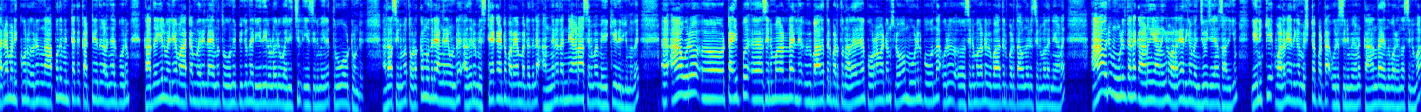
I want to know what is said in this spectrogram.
അരമണിക്കൂർ ഒരു നാൽപ്പത് മിനിറ്റ് ഒക്കെ കട്ട് ചെയ്ത് കളഞ്ഞാൽ പോലും കഥയിൽ വലിയ മാറ്റം വരില്ല എന്ന് തോന്നിപ്പിക്കുന്ന രീതിയിലുള്ള ഒരു വലിച്ചിൽ ഈ സിനിമയിൽ ത്രൂ ഔട്ട് ഉണ്ട്. അത് ആ സിനിമ തുടക്കം മുതലേ അങ്ങനെയുണ്ട്. അതൊരു മിസ്റ്റേക്ക് ആയിട്ട് പറയാൻ പറ്റത്തില്ല. അങ്ങനെ തന്നെയാണ് ആ സിനിമ മേക്ക് ചെയ്തിരിക്കുന്നത്. ആ ഒരു ടൈപ്പ് സിനിമകളുടെ വിഭാഗത്തിൽ പെടുത്തുന്ന അതായത് പൂർണമായിട്ടും സ്ലോ മൂഡിൽ പോകുന്ന ഒരു സിനിമകളുടെ വിഭാഗത്തിൽ പെടുത്താവുന്ന ഒരു സിനിമ തന്നെയാണ്. ആ ഒരു മൂഡിൽ തന്നെ കാണുകയാണെങ്കിൽ വളരെയധികം എൻജോയ് ചെയ്യാൻ സാധിക്കും. എനിക്ക് വളരെയധികം ഇഷ്ടപ്പെട്ട ഒരു സിനിമയാണ് കാന്ത എന്ന് പറയുന്ന സിനിമ.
